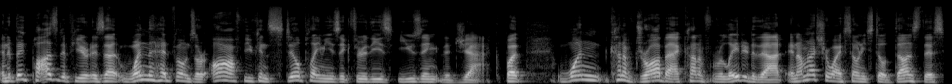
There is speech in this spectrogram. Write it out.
And a big positive here is that when the headphones are off, you can still play music through these using the jack. But one kind of drawback kind of related to that, and I'm not sure why Sony still does this,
